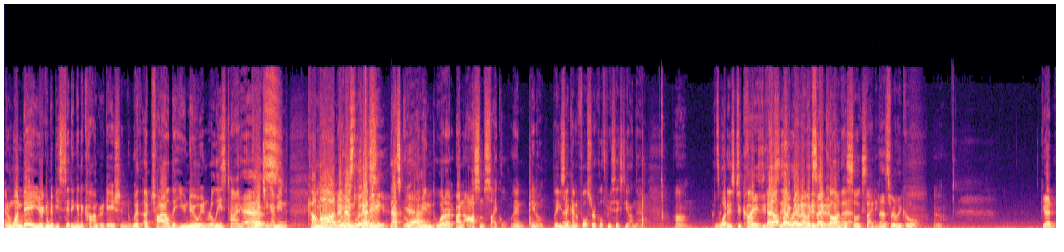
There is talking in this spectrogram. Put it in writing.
And one day you're going to be sitting in a congregation with a child that you knew in release time Yes. preaching. I mean, Come you know, on, I yes, mean, let that's. That's cool. Yeah. I mean, what a, an awesome cycle, and you know, like you said, kind of full circle, 360 on that. Um, what is to come? crazy That's yeah, right. What is to come? That's that. so exciting. that's really cool Yeah. good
